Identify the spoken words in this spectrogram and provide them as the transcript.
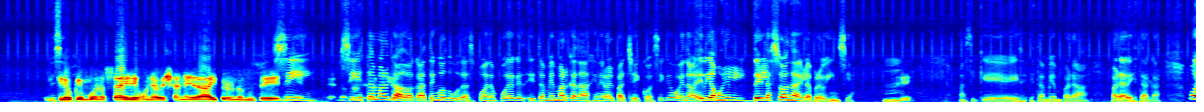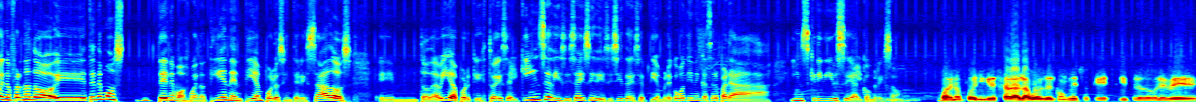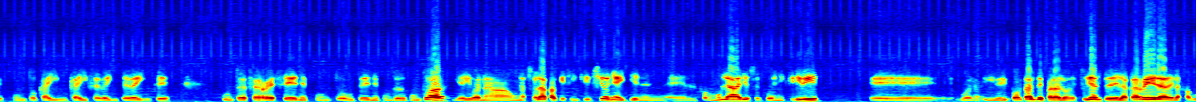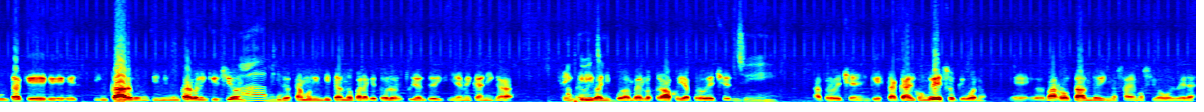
Y creo que en Buenos Aires o en Avellaneda hay, pero no en UTN. Sí, sí, está marcado acá, tengo dudas. Bueno, puede que... Y también marcan a General Pacheco, así que bueno, digamos, el de la zona de la provincia. ¿Mm? Sí. Así que es, también para, para destacar. Bueno, Fernando, eh, tenemos, tenemos, bueno, tienen tiempo los interesados em, todavía, porque esto es el 15, 16 y 17 de septiembre. ¿Cómo tienen que hacer para inscribirse al Congreso? Bueno, pueden ingresar a la web del Congreso, que es www.caimcif2020.frcn.utn.edu.ar y ahí van a una solapa que es inscripción y ahí tienen el formulario, se pueden inscribir. Eh, bueno, y importante para los estudiantes de la carrera, de la facultad, que es, sin cargo, no tiene ningún cargo la inscripción, ah, y lo estamos invitando para que todos los estudiantes de ingeniería mecánica se inscriban y puedan ver los trabajos y aprovechen, aprovechen que está acá el Congreso, que bueno, eh, va rotando y no sabemos si va a volver a,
